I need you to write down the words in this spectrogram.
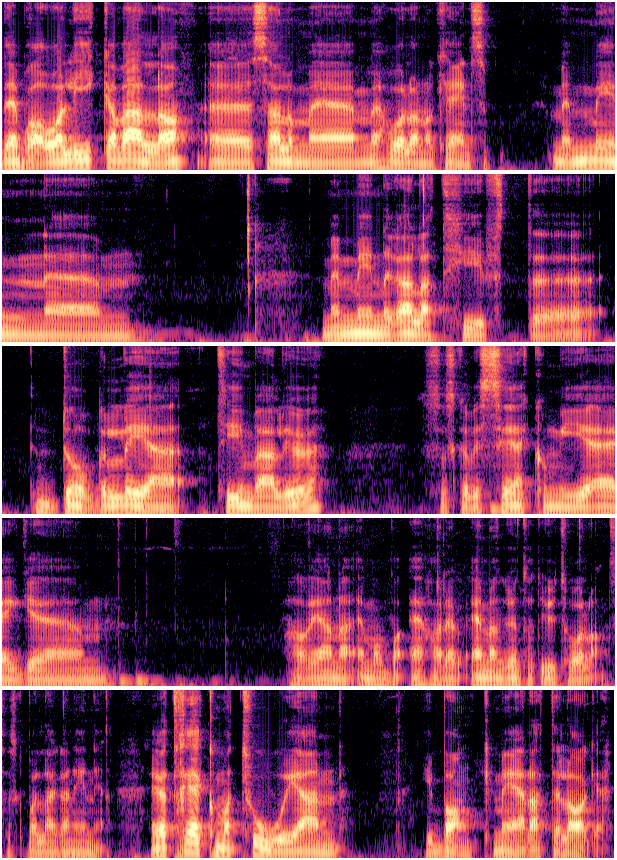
det er bra. Og allikevel, da, eh, selv om med, med Haaland og Kane, så med min eh, Med min relativt eh, dårlige team value, så skal vi se hvor mye jeg har igjen Jeg, må, jeg hadde en eller annen grunn tatt ut Haaland, så jeg skal bare legge han inn igjen. Jeg har 3,2 igjen i bank med dette laget.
